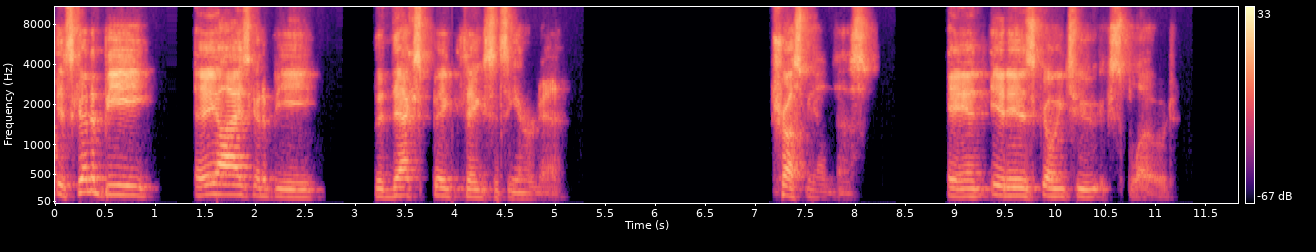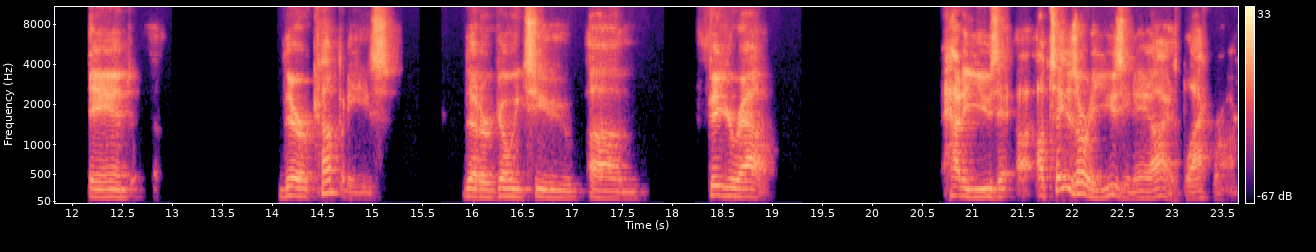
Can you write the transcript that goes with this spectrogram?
it's going to be AI is going to be the next big thing since the internet. Trust me on this. And it is going to explode. And there are companies that are going to um, figure out how to use it. I'll tell you who's already using AI is BlackRock.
